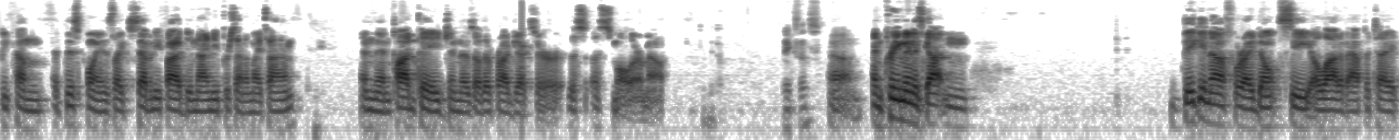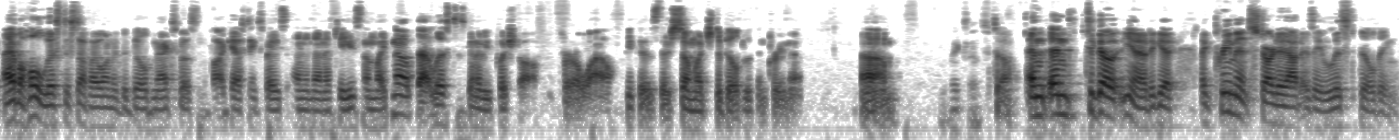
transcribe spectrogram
become at this point is like 75 to 90% of my time. And then Podpage and those other projects are this, a smaller amount. Yeah. Makes sense. Um, and Premint has gotten big enough where I don't see a lot of appetite. I have a whole list of stuff I wanted to build next, both in the podcasting space and in NFTs. I'm like, nope, that list is going to be pushed off for a while because there's so much to build within Premint. Um, Makes sense. So, and and to go, you know, to get like Premint started out as a list building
